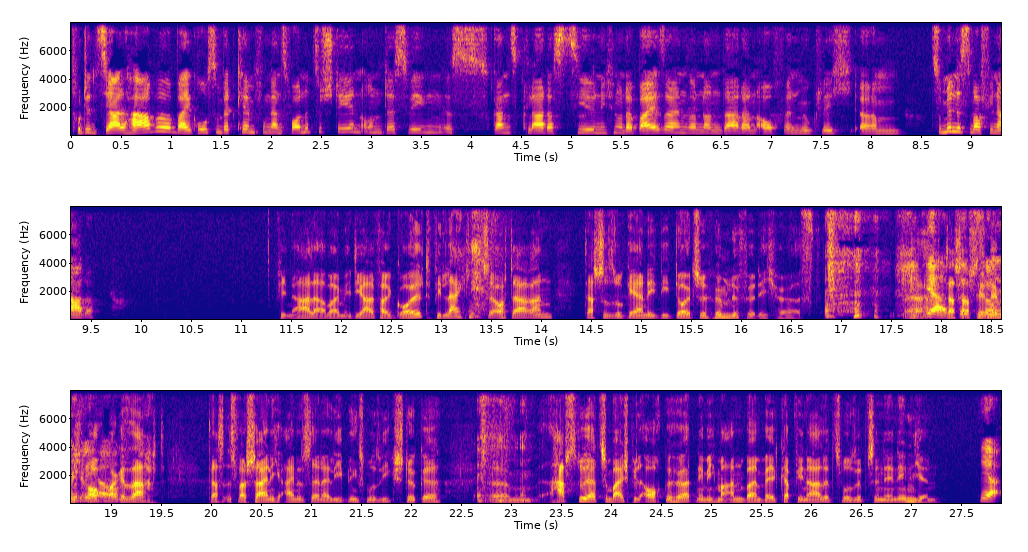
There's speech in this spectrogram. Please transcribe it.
Potenzial habe, bei großen Wettkämpfen ganz vorne zu stehen. Und deswegen ist ganz klar das Ziel nicht nur dabei sein, sondern da dann auch, wenn möglich, ähm, zumindest mal Finale. Finale, aber im Idealfall Gold. Vielleicht liegt es ja auch daran, dass du so gerne die deutsche Hymne für dich hörst. ja, ja, das, das hast du nämlich auch, auch mal gesagt. Das ist wahrscheinlich eines deiner Lieblingsmusikstücke. ähm, hast du ja zum Beispiel auch gehört, nehme ich mal an, beim Weltcup-Finale 2017 in Indien. Ja.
